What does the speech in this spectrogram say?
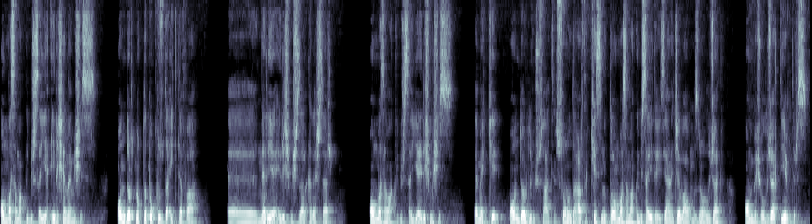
10 basamaklı bir sayıya erişememişiz. 14.9'da ilk defa ee, nereye erişmişiz arkadaşlar? 10 basamaklı bir sayıya erişmişiz. Demek ki 14. saatin sonunda artık kesinlikle 10 basamaklı bir sayıdayız. Yani cevabımız ne olacak? 15 olacak diyebiliriz.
